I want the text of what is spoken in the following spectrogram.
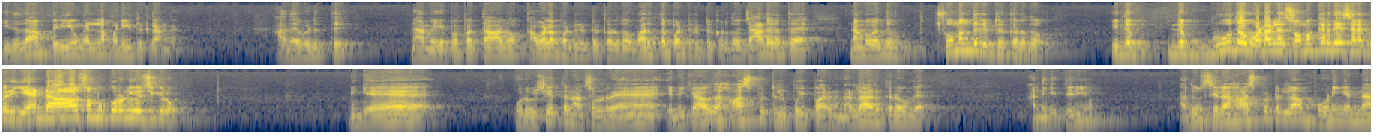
இதுதான் பெரியவங்க எல்லாம் பண்ணிக்கிட்டு இருக்கிறாங்க. அதை விடுத்து நாம் எப்போ பார்த்தாலும் கவலைப்பட்டுக்கிட்டு இருக்கிறதோ வருத்தப்பட்டுக்கிட்டு இருக்கிறதோ ஜாதகத்தை நம்ம வந்து சுமந்துக்கிட்டு இருக்கிறதோ இந்த இந்த பூத உடலை சுமக்கிறதே சில பேர் ஏண்டா சுமக்கிறோன்னு யோசிக்கிறோம். நீங்கள் ஒரு விஷயத்தை நான் சொல்கிறேன் என்றைக்காவது ஹாஸ்பிட்டல் போய் பாருங்கள் நல்லா இருக்கிறவங்க. அன்றைக்கி தெரியும். அதுவும் சில ஹாஸ்பிட்டல்லாம் போனீங்கன்னா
